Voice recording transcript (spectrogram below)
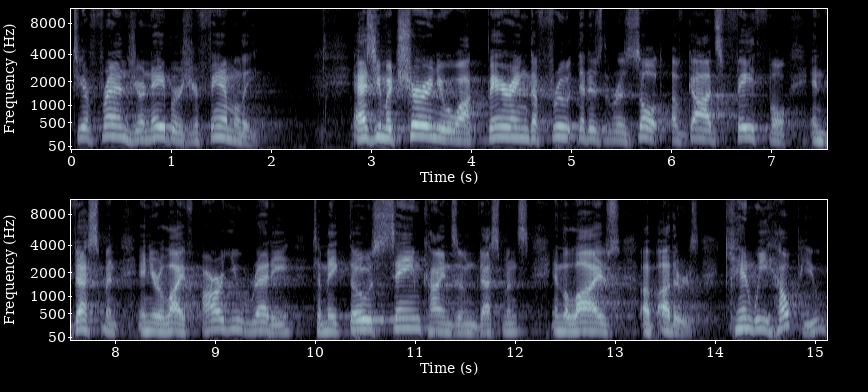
to your friends, your neighbors, your family. As you mature in your walk, bearing the fruit that is the result of God's faithful investment in your life, are you ready to make those same kinds of investments in the lives of others? Can we help you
